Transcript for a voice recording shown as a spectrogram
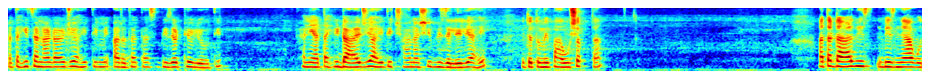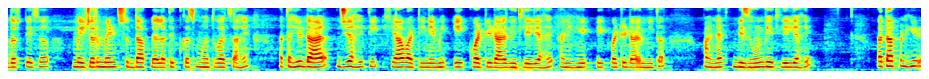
आता ही चणा डाळ जी आहे ती मी अर्धा तास भिजत ठेवली होती. आणि आता ही डाळ जी आहे ती छान अशी भिजलेली आहे. इथं तुम्ही पाहू शकता. आता डाळ भिज भिजण्या अगोदर त्याचं मेजरमेंटसुद्धा आपल्याला तितकंच महत्त्वाचं आहे. आता ही डाळ जी आहे ती ह्या वाटीने मी एक वाटी डाळ घेतलेली आहे. आणि ही एक वाटी डाळ मी इथं पाण्यात भिजवून घेतलेली आहे. आता आपण ही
